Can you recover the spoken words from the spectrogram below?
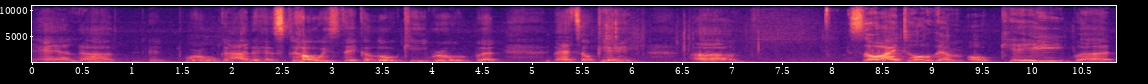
and uh, poor old that has to always take a low-key road, but that's okay. Um, So I told them, okay, but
